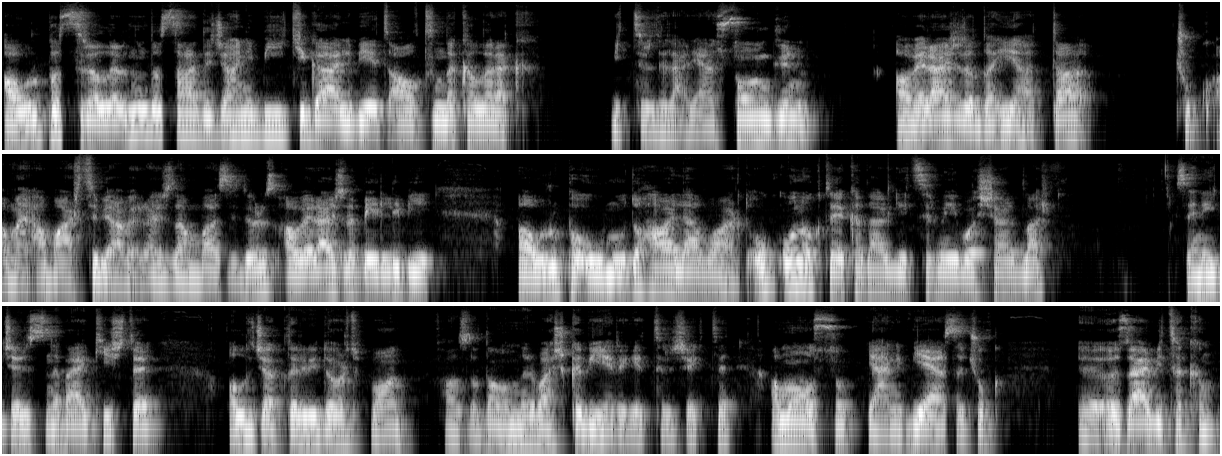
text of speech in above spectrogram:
Avrupa sıralarının da sadece hani bir iki galibiyet altında kalarak bitirdiler. Yani son gün averajla dahi hatta çok ama abartı bir averajdan bahsediyoruz. Averajla belli bir Avrupa umudu hala vardı. O, o noktaya kadar getirmeyi başardılar. Sene içerisinde belki işte alacakları bir 4 puan fazladan onları başka bir yere getirecekti. Ama olsun yani Bielsa çok e, özel bir takım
